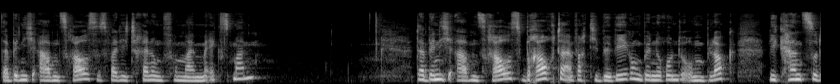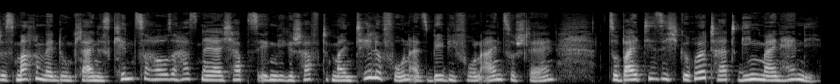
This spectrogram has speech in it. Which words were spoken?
Da bin ich abends raus. Es war die Trennung von meinem Ex-Mann. Da bin ich abends raus, brauchte einfach die Bewegung, bin eine Runde um den Block. Wie kannst du das machen, wenn du ein kleines Kind zu Hause hast? Naja, ich habe es irgendwie geschafft, mein Telefon als Babyphone einzustellen. Sobald die sich gerührt hat, ging mein Handy.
